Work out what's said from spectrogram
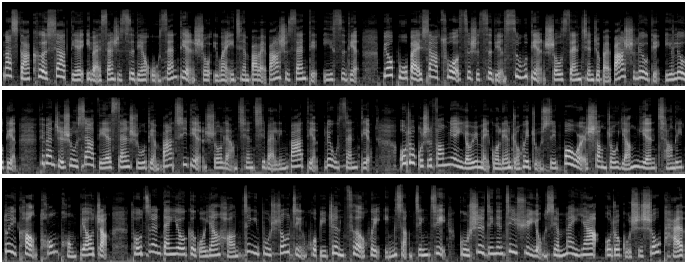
纳斯达克下跌一百三十四点五三点，收一万一千八百八十三点一四点，标普五百下挫四十四点四五点，收三千九百八十。六点一六点，非半指数下跌三十五点八七点，收两千七百零八点六三点。欧洲股市方面，由于美国联准会主席鲍尔上周扬言强力对抗通膨飙涨，投资人担忧各国央行进一步收紧货币政策会影响经济。股市今天继续涌现卖压，欧洲股市收盘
